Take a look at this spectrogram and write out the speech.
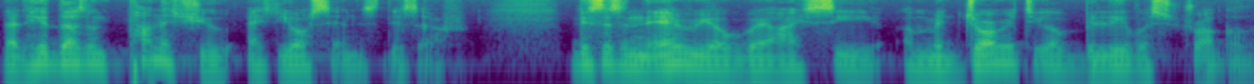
that He doesn't punish you as your sins deserve. This is an area where I see a majority of believers struggle,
